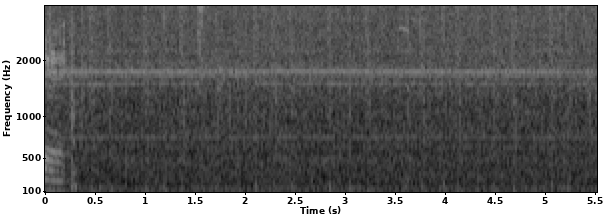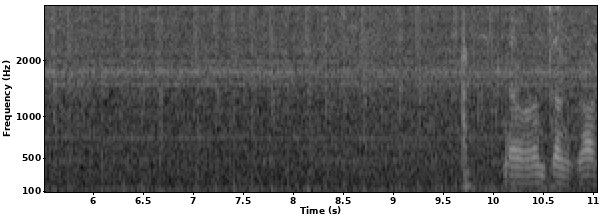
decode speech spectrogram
Okay. No, one's on the rock.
